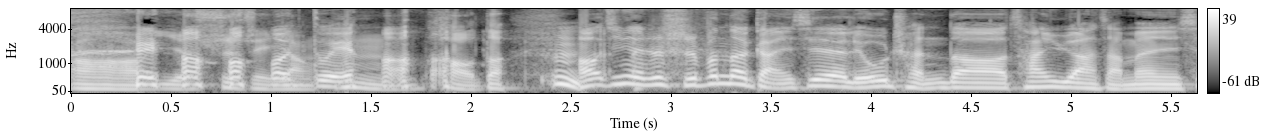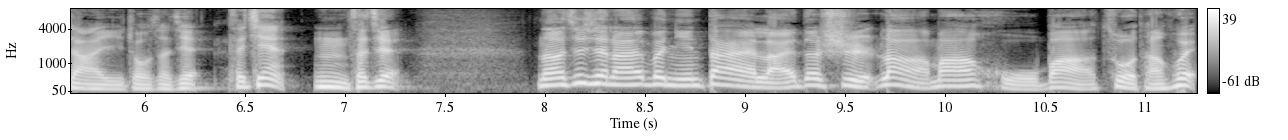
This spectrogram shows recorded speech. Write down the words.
啊，也是这样。对，好的，好，今天是十分的感谢刘晨的参与啊，咱们下一周再见，再见，嗯，再见。那接下来为您带来的是《辣妈虎爸座谈会》。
